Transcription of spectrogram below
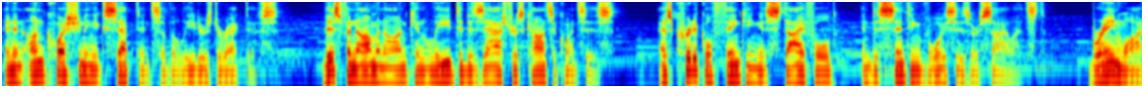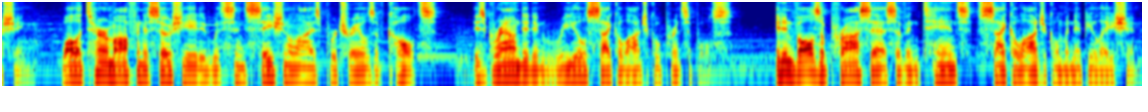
and an unquestioning acceptance of the leader's directives. This phenomenon can lead to disastrous consequences, as critical thinking is stifled and dissenting voices are silenced. Brainwashing, while a term often associated with sensationalized portrayals of cults, is grounded in real psychological principles. It involves a process of intense psychological manipulation,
